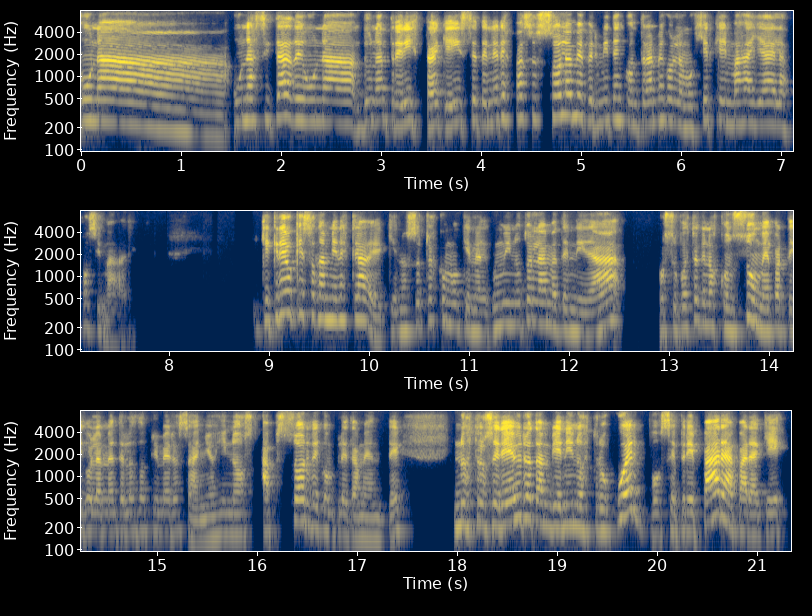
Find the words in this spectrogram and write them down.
una, una, cita de una, de una entrevista que dice, tener espacio sola me permite encontrarme con la mujer que hay más allá de la esposa y madre que creo que eso también es clave, que nosotros como que en algún minuto en la maternidad, por supuesto que nos consume particularmente los dos primeros años y nos absorbe completamente, nuestro cerebro también y nuestro cuerpo se prepara para, que,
